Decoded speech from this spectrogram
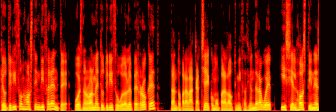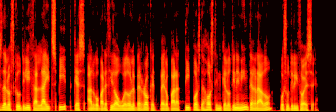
¿Que utilizo un hosting diferente? Pues normalmente utilizo WP Rocket, tanto para la caché como para la optimización de la web. Y si el hosting es de los que utiliza Lightspeed, que es algo parecido a WP Rocket, pero para tipos de hosting que lo tienen integrado, pues utilizo ese.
